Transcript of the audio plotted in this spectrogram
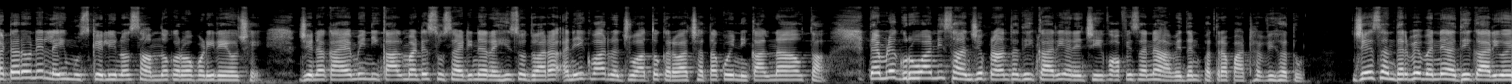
ગટરોને લઈ મુશ્કેલીનો સામનો કરવો પડી રહ્યો છે. જેના કાયમી નિકાલ માટે સોસાયટીના રહીશો દ્વારા અનેકવાર રજૂઆતો કરવા છતાં કોઈ નિકાલ ના આવતા તેમણે ગુરુવારની સાંજે પ્રાંત અધિકારી અને ચીફ ઓફિસરને આવેદનપત્ર પાઠવ્યું હતું. જે સંદર્ભે બંને અધિકારીઓએ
